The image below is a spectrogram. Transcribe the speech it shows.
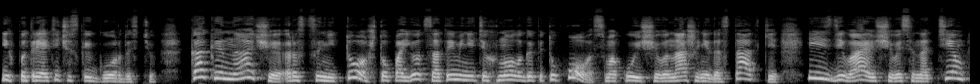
их патриотической гордостью. Как иначе расценить то, что поется от имени технолога Петухова, смакующего наши недостатки и издевающегося над тем,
